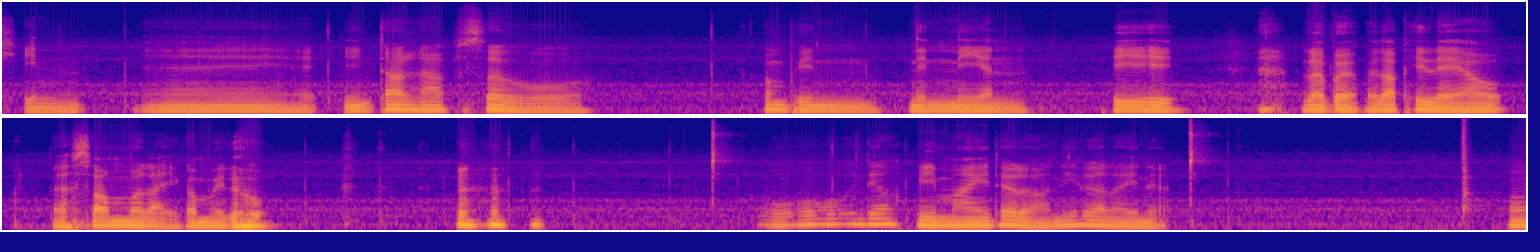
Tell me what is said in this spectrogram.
ชิ้นเอ้ยินดีต้อนรับสู่เครื่องบินเนียนๆที่ระเบิดไปรอบที่แล้ว แล้วซ่อมเมื่อไหร่ก็ไม่รู้ อ้เดี๋ยวมีไม้ด้วยเหรอ นี่คืออะไรเนี่ยอ๋อ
